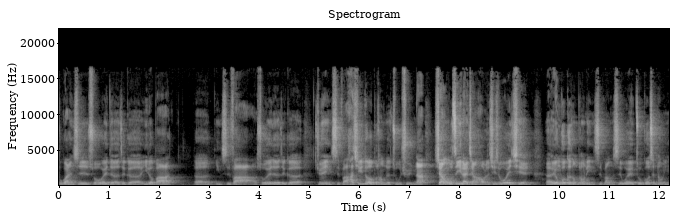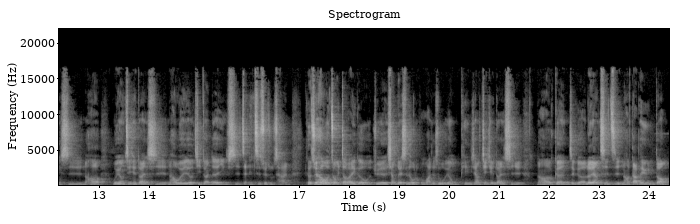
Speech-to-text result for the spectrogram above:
不管是所谓的这个一六八。呃饮食法，所谓的这个均衡饮食法，它其实都有不同的族群。那像我自己来讲好了，其实我以前呃用过各种不同的饮食方式，我也做过生酮饮食，然后我用间歇断食，然后我也有极端的饮食，整天吃水煮餐。可最后我终于找到一个我觉得相对适合我的方法，就是我用偏向间歇断食，然后跟这个热量赤字，然后搭配运动，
